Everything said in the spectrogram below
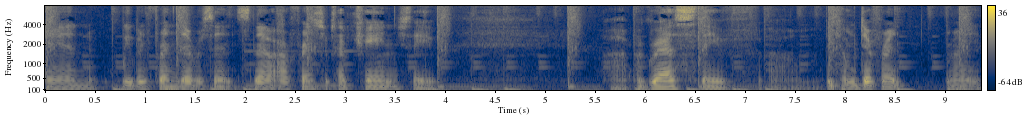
And we've been friends ever since. Now, our friendships have changed. They've uh, progressed. They've um, become different, right?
